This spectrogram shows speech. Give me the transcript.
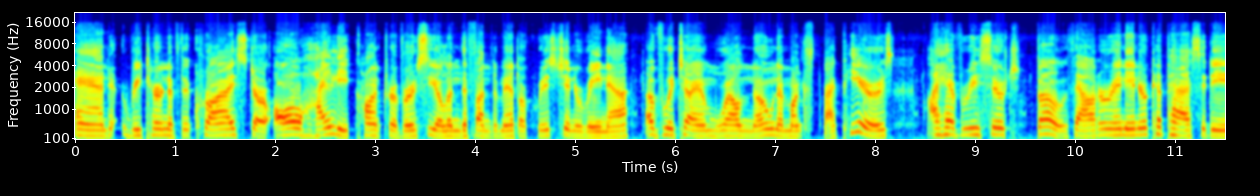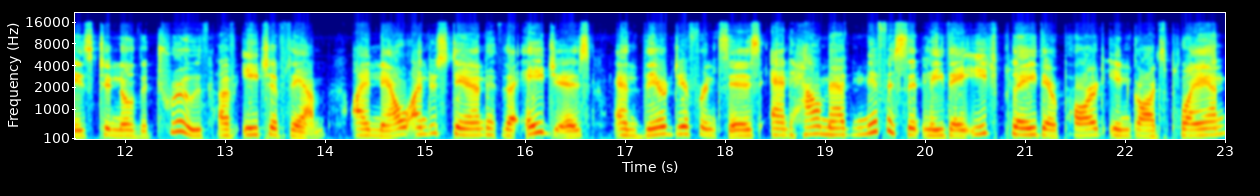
and Return of the Christ are all highly controversial in the fundamental Christian arena, of which I am well known amongst my peers, I have researched both outer and inner capacities to know the truth of each of them. I now understand the ages and their differences and how magnificently they each play their part in God's plan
